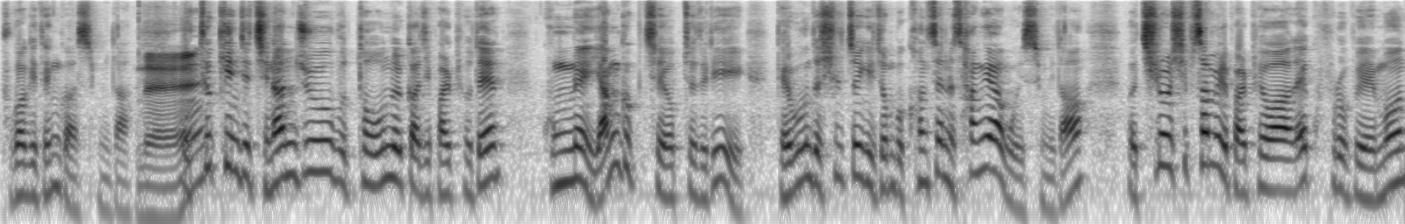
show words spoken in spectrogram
부각이 된 것 같습니다. 네. 특히 이제 지난주부터 오늘까지 발표된 국내 양극재 업체들이 대부분 다 실적이 전부 컨센을 상회하고 있습니다. 어, 7월 13일 발표한 에코프로 BM은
